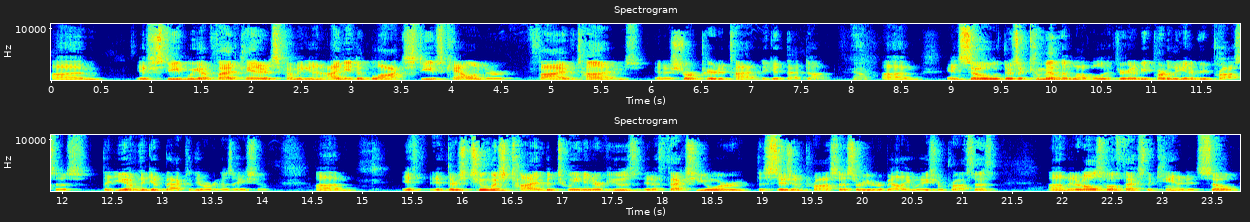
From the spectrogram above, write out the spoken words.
Um, if Steve, we got five candidates coming in, I need to block Steve's calendar five times in a short period of time to get that done. Yeah. Um, and so there's a commitment level if you're going to be part of the interview process that you have to give back to the organization. Um, if, if there's too much time between interviews, it affects your decision process or your evaluation process. Um, and it also affects the candidates. So,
